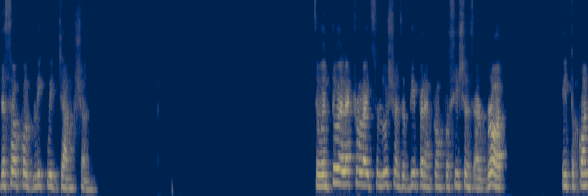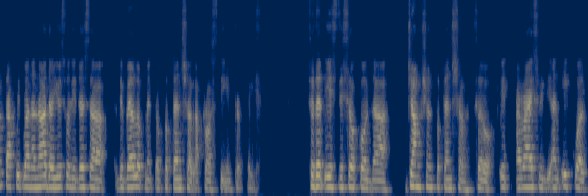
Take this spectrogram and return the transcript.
the so-called liquid junction. So when two electrolyte solutions of different compositions are brought into contact with one another, usually there's a development of potential across the interface. So that is the so-called uh, junction potential. So it arises with the unequal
